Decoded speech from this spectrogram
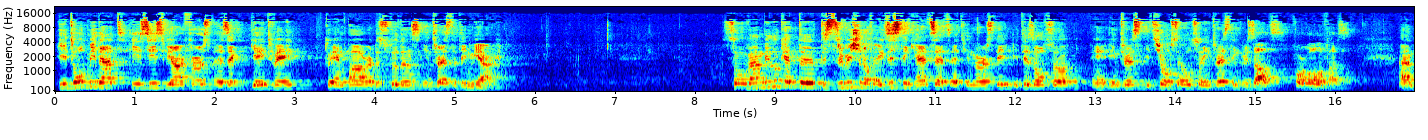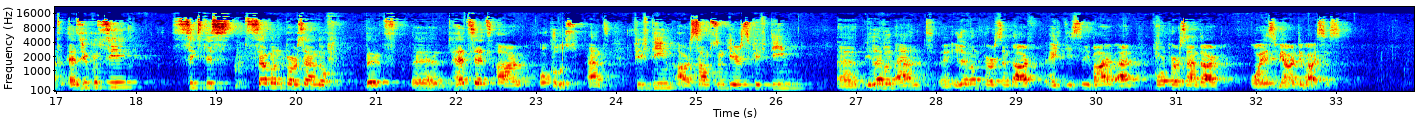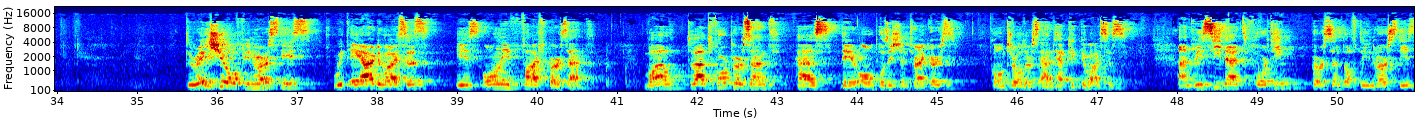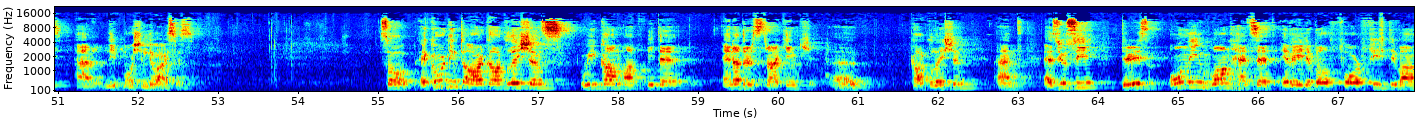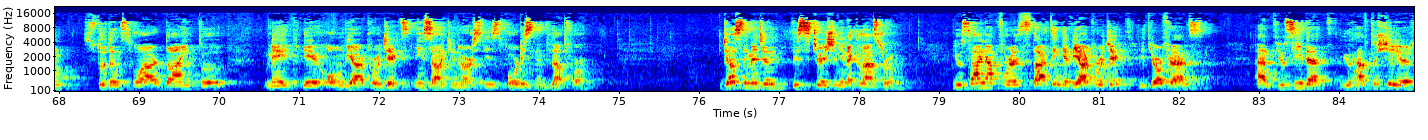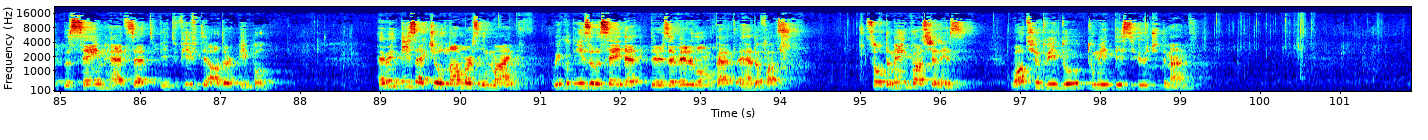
He told me that he sees VR first as a gateway to empower the students interested in VR. So when we look at the distribution of existing headsets at university, it is also uh, interest, it shows also interesting results for all of us. And as you could see, 67% of the uh, headsets are Oculus, and 15 are Samsung Gears, 15, uh, 11 and 11% uh, are HTC Vive, and 4% are OSVR devices. The ratio of universities with AR devices is only 5%, while 24% has their own position trackers, controllers, and haptic devices. And we see that 14% of the universities have Leap Motion devices. So, according to our calculations, we come up with a, another striking uh, calculation. And as you see, there is only one headset available for 51 students who are dying to make their own VR projects inside universities for this new platform. Just imagine this situation in a classroom. You sign up for a, starting a VR project with your friends, and you see that you have to share the same headset with 50 other people. Having these actual numbers in mind, we could easily say that there is a very long path ahead of us. So the main question is, what should we do to meet this huge demand?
